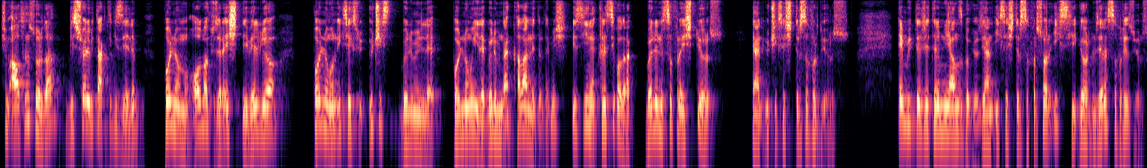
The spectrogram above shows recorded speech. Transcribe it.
Şimdi altıncı soruda biz şöyle bir taktik izleyelim. Polinomu olmak üzere eşitliği veriliyor. Polinomunun x eksi 3x bölümüyle polinomu ile bölümünden kalan nedir demiş. Biz yine klasik olarak böleni sıfıra eşitliyoruz. Yani 3x eşittir 0 diyoruz. En büyük derece terimini yalnız bakıyoruz. Yani x eşittir 0 sonra x gördüğümüz yere 0 yazıyoruz.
